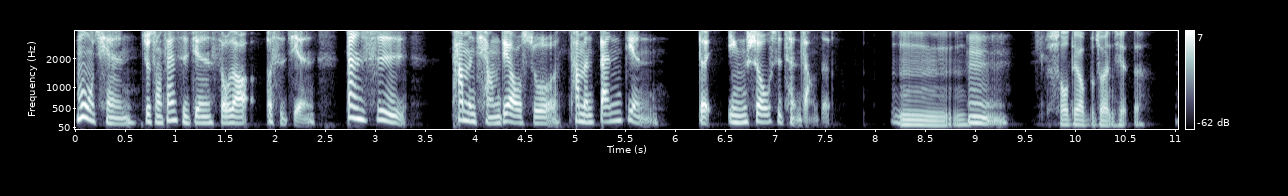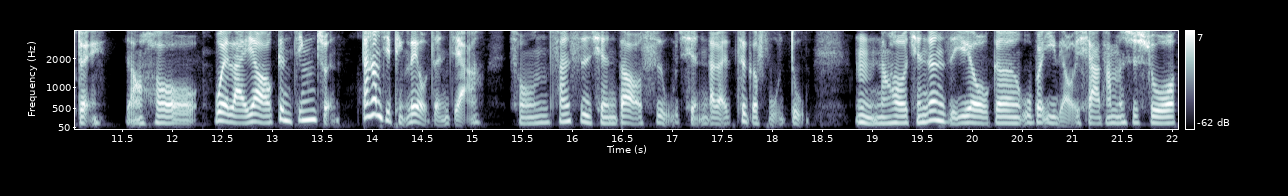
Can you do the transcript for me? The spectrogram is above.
目前就从三十间收到二十间，但是他们强调说，他们单店的营收是成长的。嗯嗯，收掉不赚钱的，对。然后未来要更精准，但他们其实品类有增加，从三四千到四五千，大概这个幅度。嗯，然后前阵子也有跟 Uber Eats 聊一下，他们是说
